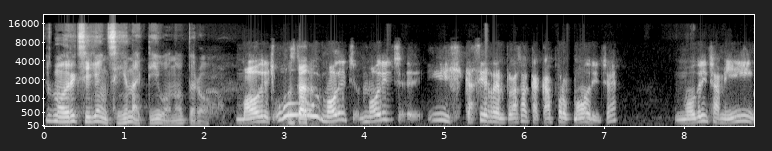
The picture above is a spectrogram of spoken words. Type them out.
Pues Modric siguen, siguen activo, ¿no? Pero Modric, uh, Está- Modric, Modric, eh, y casi reemplazo a Kaká por Modric, ¿eh? Modric a mí,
